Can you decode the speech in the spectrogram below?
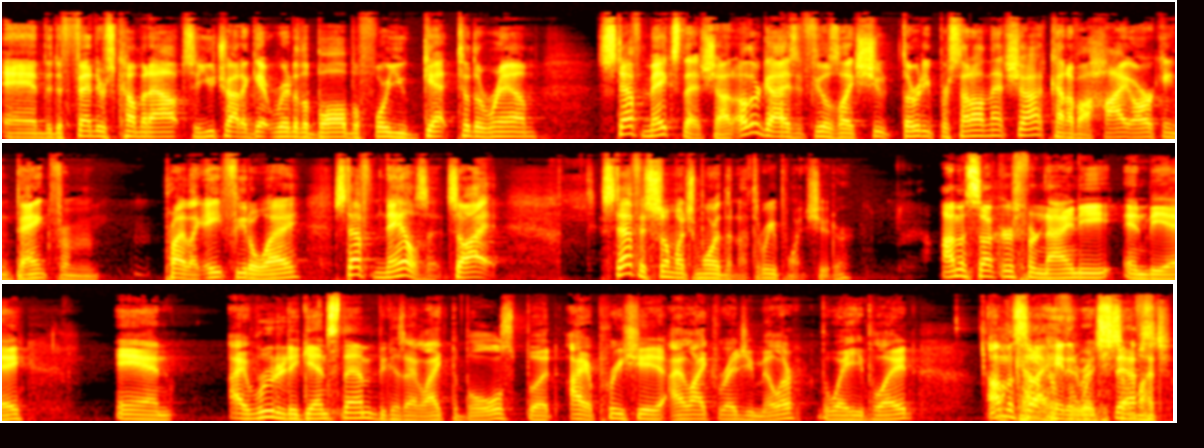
and the defender's coming out, so you try to get rid of the ball before you get to the rim. Steph makes that shot. Other guys, it feels like shoot 30% on that shot, kind of a high arcing bank from probably like eight feet away. Steph nails it. So I, Steph is so much more than a three point shooter. I'm a suckers for 90 NBA, and I rooted against them because I like the Bulls, but I appreciate it. I liked Reggie Miller the way he played. I'm Oh, a God, I sucker hated for when Reggie so Steph's, much.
